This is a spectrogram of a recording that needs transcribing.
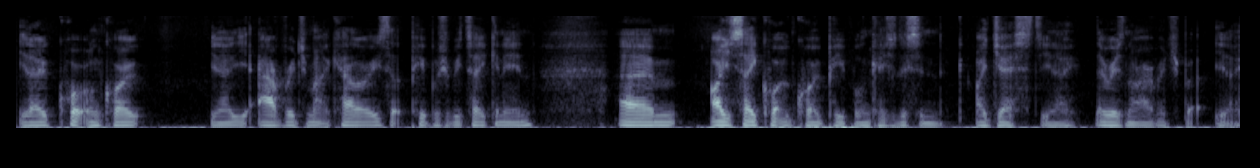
you know, quote unquote, you know, the average amount of calories that people should be taking in. Um, I say quote unquote people in case you listen. I jest, you know, there is no average, but you know,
